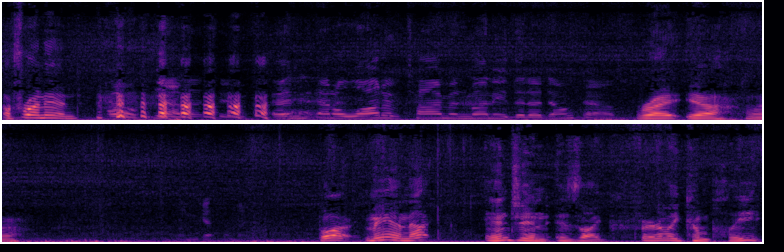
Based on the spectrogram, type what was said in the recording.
A front end. Oh, yeah, that too. And, and a lot of time and money that I don't have. Right, yeah. Well, I'm getting there. but man, that engine is like fairly complete.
